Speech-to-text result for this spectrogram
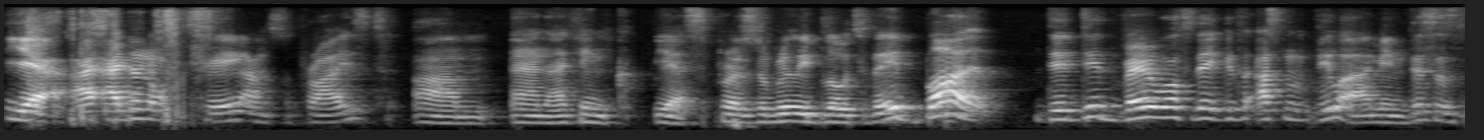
yeah, I, I don't know what to say. I'm surprised. Um, and I think yes, Spurs really blew today, but they did very well today against Aston Villa. I mean, this is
